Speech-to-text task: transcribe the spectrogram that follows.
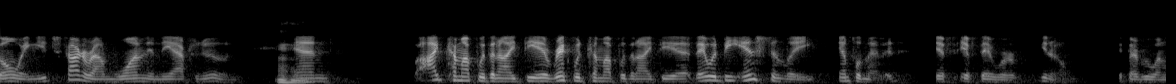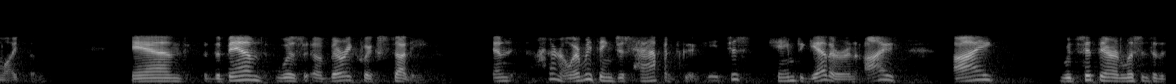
going, you'd start around one in the afternoon, Mhm. and I'd come up with an idea. Rick would come up with an idea. They would be instantly implemented if if they were, you know, if everyone liked them. And the band was a very quick study, and I don't know, everything just happened. It just came together, and I, I would sit there and listen to the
